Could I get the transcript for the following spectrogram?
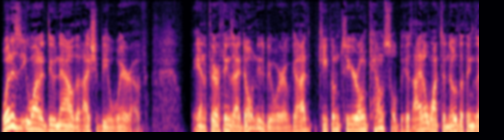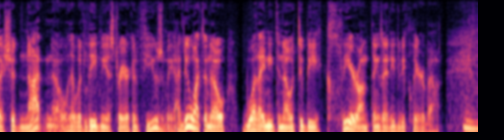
What is it you want to do now that I should be aware of? And if there are things I don't need to be aware of, God, keep them to your own counsel because I don't want to know the things I should not know that would lead me astray or confuse me. I do want to know what I need to know to be clear on things I need to be clear about. Hmm.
